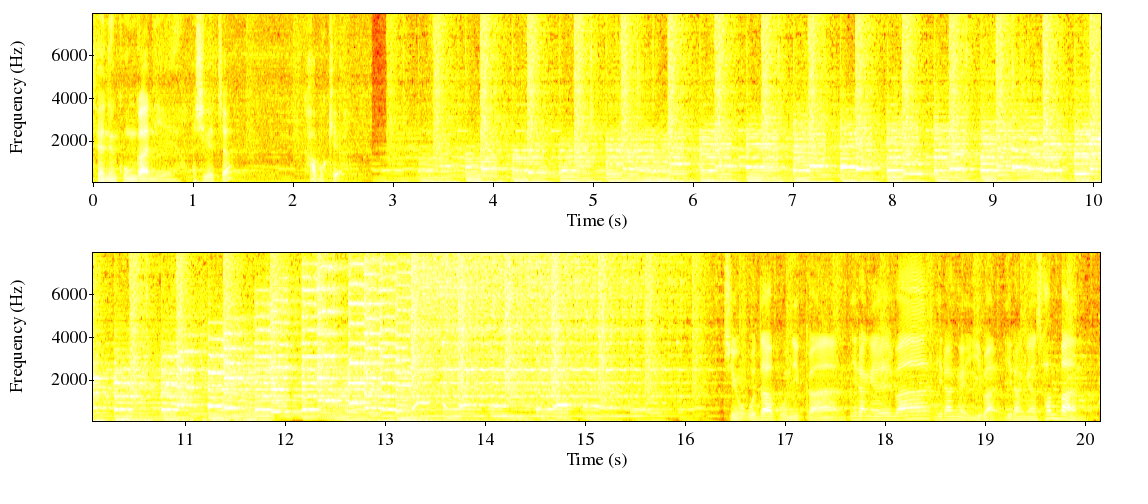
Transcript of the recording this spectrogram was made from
되는 공간이에요. 아시겠죠? 가볼게요. 지금 오다 보니까 1학년 1반, 1학년 2반, 1학년 3반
